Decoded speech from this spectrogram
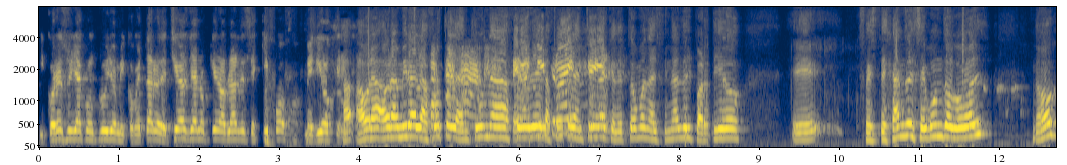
y con eso ya concluyo mi comentario de Chivas, ya no quiero hablar de ese equipo mediocre. Ahora, ahora mira la foto de Antuna, Fede, la foto de Antuna que le toman al final del partido, eh, festejando el segundo gol, ¿no?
